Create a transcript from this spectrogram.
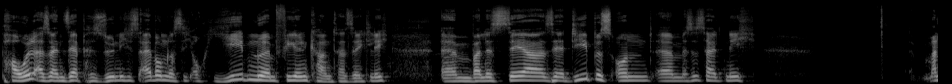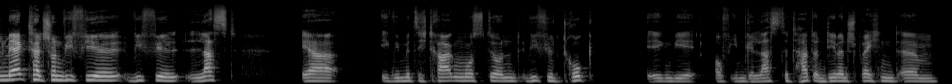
Paul, also ein sehr persönliches Album, das ich auch jedem nur empfehlen kann, tatsächlich. Ähm, weil es sehr, sehr deep ist und ähm, es ist halt nicht. Man merkt halt schon, wie viel, wie viel Last er irgendwie mit sich tragen musste und wie viel Druck irgendwie auf ihm gelastet hat und dementsprechend ähm,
